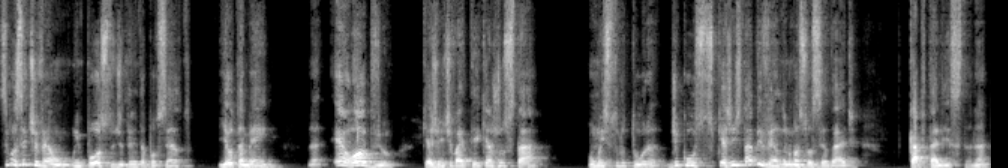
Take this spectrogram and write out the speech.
Se você tiver um, um imposto de 30%, e eu também, né, é óbvio que a gente vai ter que ajustar uma estrutura de custos, porque a gente está vivendo numa sociedade capitalista. Né?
